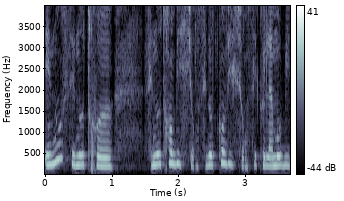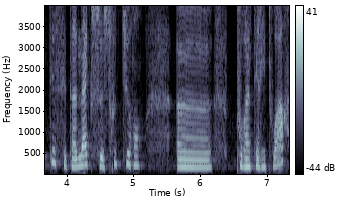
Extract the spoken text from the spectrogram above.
Et nous, c'est notre c'est notre ambition, c'est notre conviction, c'est que la mobilité, c'est un axe structurant euh, pour un territoire,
